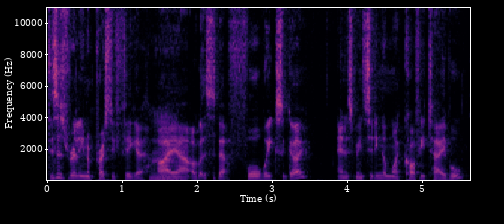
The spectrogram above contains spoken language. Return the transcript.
This is really an impressive figure. I uh, I got this about four weeks ago, and it's been sitting on my coffee table.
